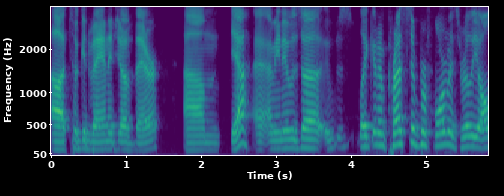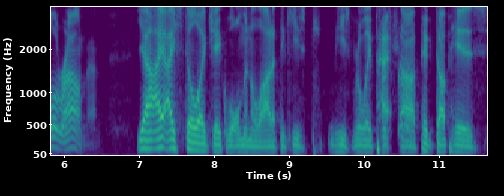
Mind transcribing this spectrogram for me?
uh, took advantage of there. Um, yeah, I mean, it was a it was like an impressive performance, really all around, man. Yeah, I, I still like Jake Walman a lot. I think he's he's really pa- sure. uh, picked up his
